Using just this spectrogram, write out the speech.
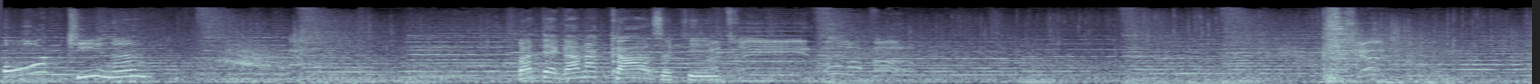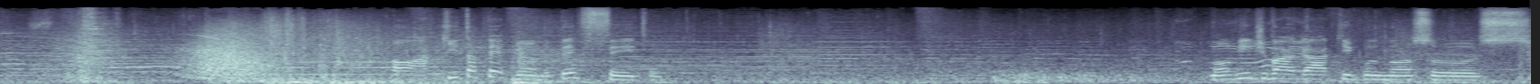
Ou aqui, né? Vai pegar na casa aqui. Ó, aqui tá pegando. Perfeito. Vamos vir devagar aqui com os nossos...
